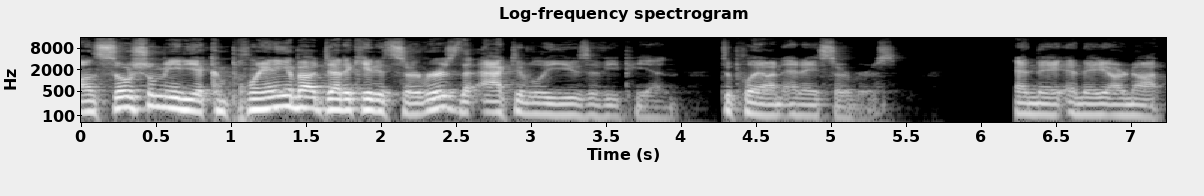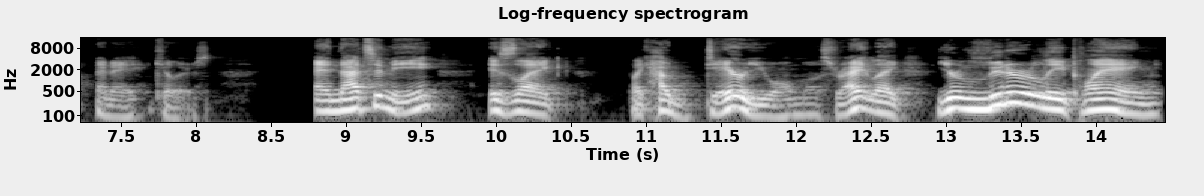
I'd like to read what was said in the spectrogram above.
on social media complaining about dedicated servers that actively use a VPN to play on NA servers. And they and they are not NA killers. And that to me is like like how dare you almost, right? Like you're literally playing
